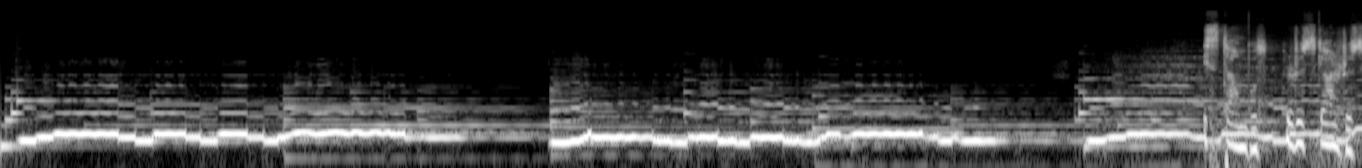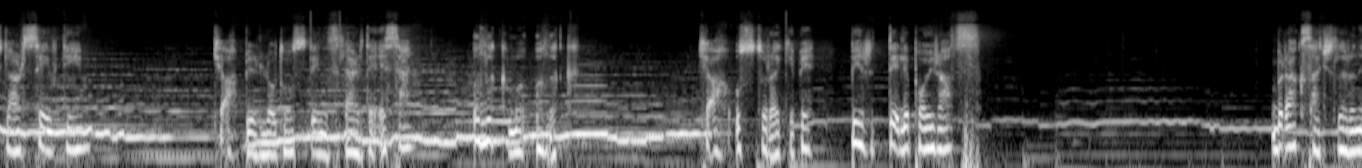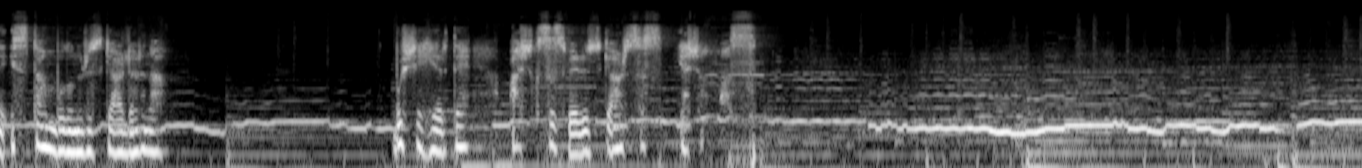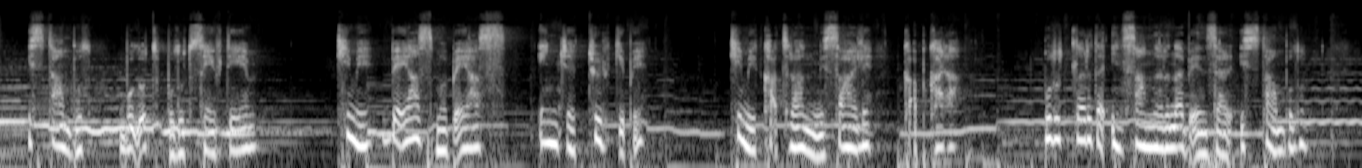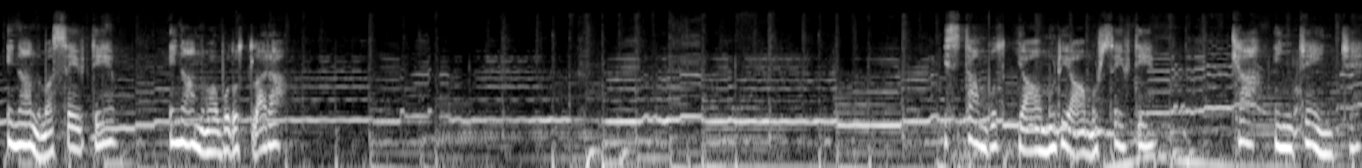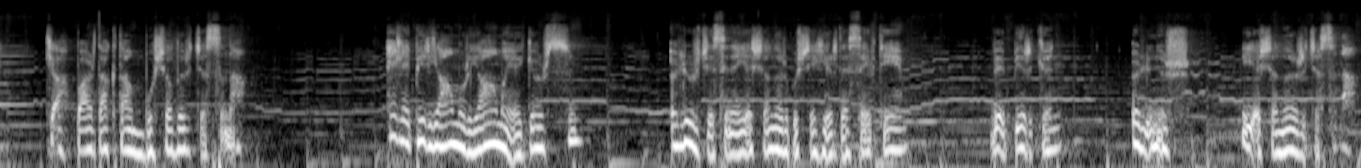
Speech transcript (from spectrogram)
İstanbul rüzgar rüzgar sevdiğim. Kah bir lodos denizlerde esen ılık mı ılık? Kah ustura gibi bir deli poyraz Bırak saçlarını İstanbul'un rüzgarlarına Bu şehirde aşksız ve rüzgarsız yaşanmaz.'' İstanbul bulut bulut sevdiğim Kimi beyaz mı beyaz ince tül gibi Kimi katran misali kapkara. Bulutları da insanlarına benzer İstanbul'un. İnanma sevdiğim inanma bulutlara. İstanbul yağmur yağmur sevdiğim. Kah ince ince Kah bardaktan boşalırcasına Hele bir yağmur yağmaya görsün Ölürcesine yaşanır bu şehirde sevdiğim Ve bir gün ölünür yaşanırcasına.''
